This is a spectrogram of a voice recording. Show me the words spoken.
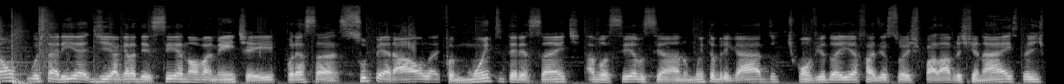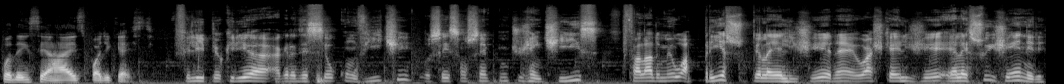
Então, gostaria de agradecer novamente aí por essa super aula. Foi muito interessante. A você, Luciano, muito obrigado. Te convido aí a fazer suas palavras finais para a gente poder encerrar esse podcast. Felipe, eu queria agradecer o convite. Vocês são sempre muito gentis falar do meu apreço pela LG, né? Eu acho que a LG ela é sui generis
